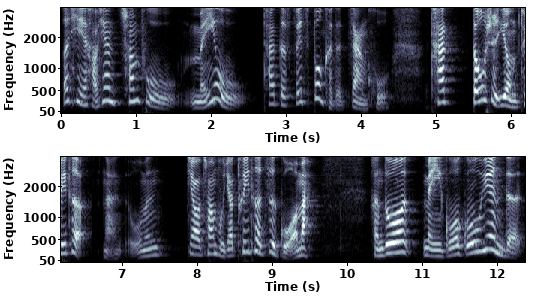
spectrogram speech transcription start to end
而且好像川普没有他的 Facebook 的账户，他都是用推特。那我们叫川普叫推特治国嘛，很多美国国务院的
